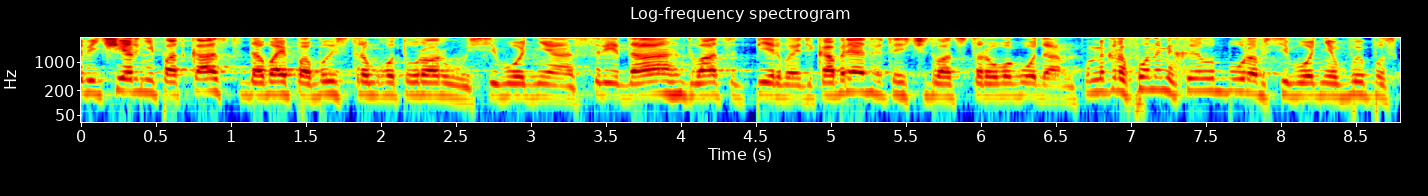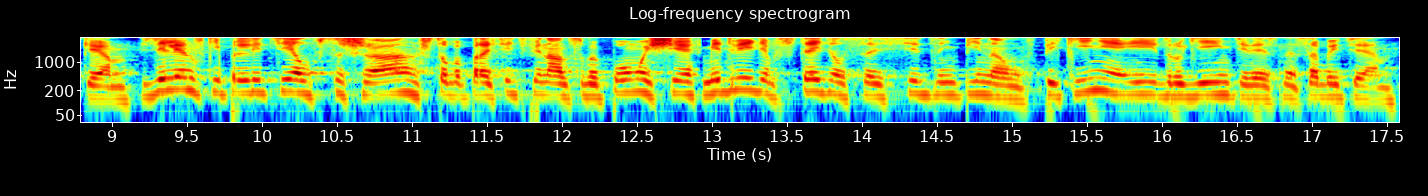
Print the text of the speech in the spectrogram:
вечерний подкаст «Давай по-быстрому» от Урару. Сегодня среда, 21 декабря 2022 года. У микрофона Михаил Буров сегодня в выпуске. Зеленский прилетел в США, чтобы просить финансовой помощи. Медведев встретился с Си Цзиньпином в Пекине и другие интересные события.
